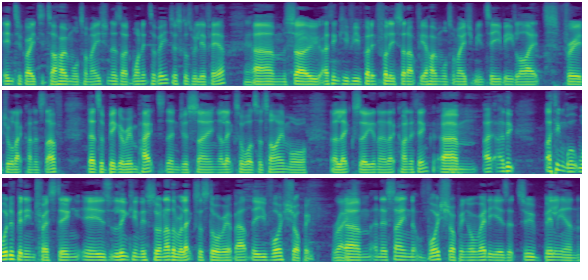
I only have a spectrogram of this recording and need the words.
integrated to home automation as I'd want it to be, just because we live here. Yeah. Um, so I think if you've got it fully set up for your home automation, your TV, lights, fridge, all that kind of stuff, that's a bigger impact than just saying Alexa, what's the time, or Alexa, you know, that kind of thing. Um, I, I think. I think what would have been interesting is linking this to another Alexa story about the voice shopping. Right. Um, and they're saying that voice shopping already is at two billion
